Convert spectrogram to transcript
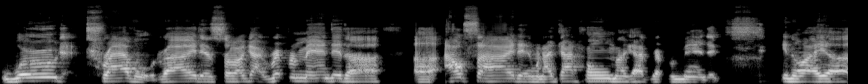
word traveled, right? And so I got reprimanded uh, uh, outside, and when I got home, I got reprimanded. You know, I uh,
